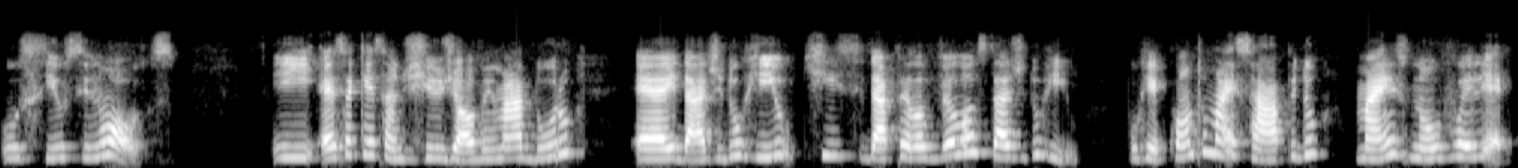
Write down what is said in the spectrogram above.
os rios sinuosos. E essa questão de rio jovem maduro é a idade do rio que se dá pela velocidade do rio, porque quanto mais rápido, mais novo ele é.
